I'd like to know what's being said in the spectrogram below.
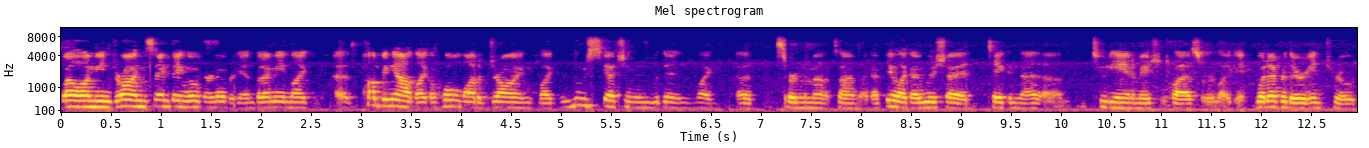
well, I mean drawing the same thing over and over again, but I mean like uh, pumping out like a whole lot of drawing, like loose sketching within like a certain amount of time. Like I feel like I wish I had taken that um, 2D animation class or like whatever their intro.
